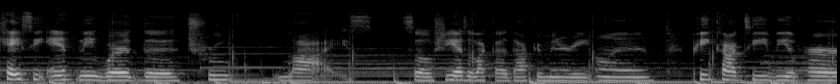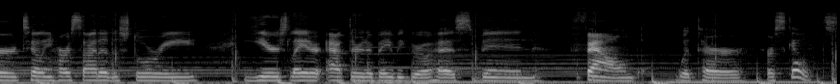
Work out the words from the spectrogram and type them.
casey anthony where the truth lies. So she has like a documentary on peacock tv of her telling her side of the story years later after the baby girl has been found with her her skeleton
